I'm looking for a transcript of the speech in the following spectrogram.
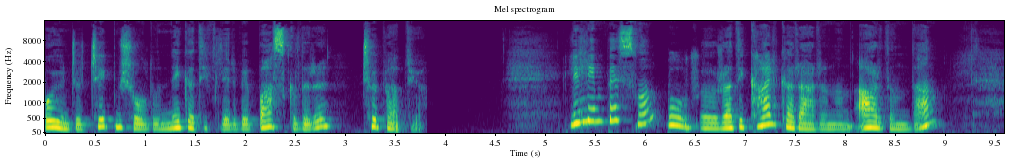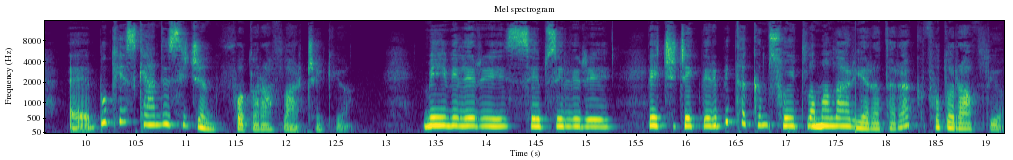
boyunca çekmiş olduğu negatifleri ve baskıları çöpe atıyor. Lillian Besman bu radikal kararının ardından e, bu kez kendisi için fotoğraflar çekiyor. Meyveleri, sebzeleri ve çiçekleri bir takım soyutlamalar yaratarak fotoğraflıyor.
